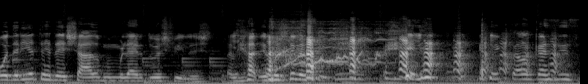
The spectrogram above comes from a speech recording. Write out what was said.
poderia ter deixado uma mulher e duas filhas, tá ligado? Imagina assim. ele, ele coloca isso.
